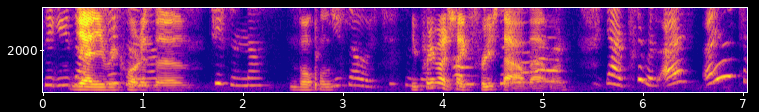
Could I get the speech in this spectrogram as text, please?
Piggy's Yeah, you recorded us, the chasing us. vocals. He's always chasing You pretty us, much, like, freestyle that one. Yeah, I pretty much. I I like to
